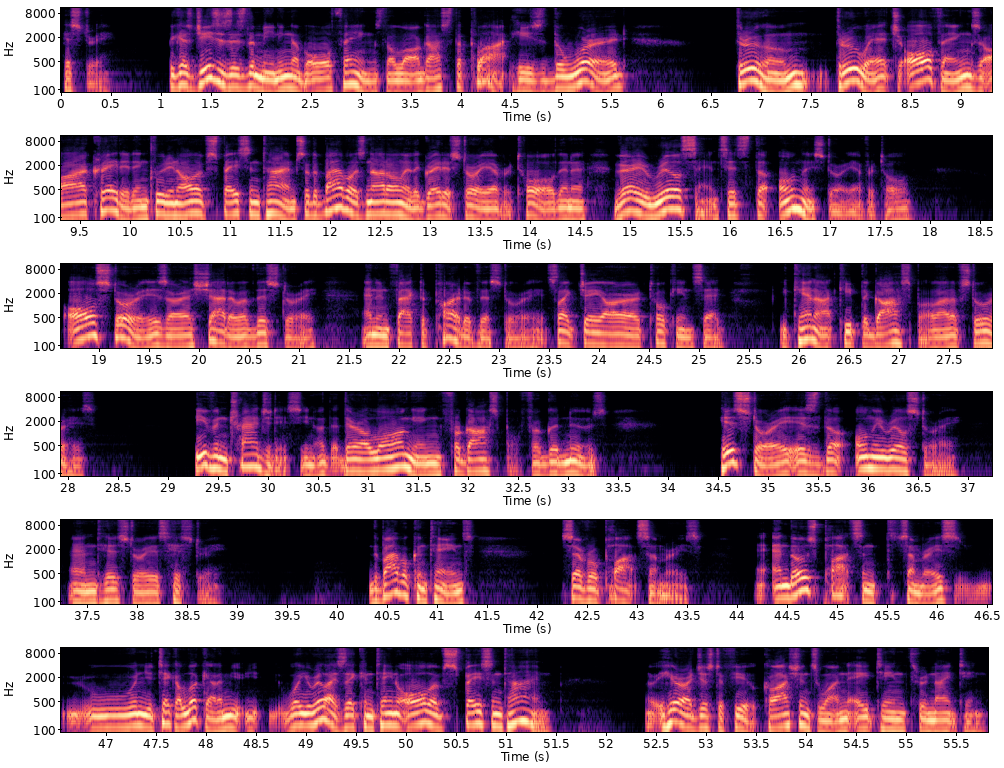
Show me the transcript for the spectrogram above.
History. Because Jesus is the meaning of all things, the Logos, the plot. He's the Word through whom, through which all things are created, including all of space and time. So the Bible is not only the greatest story ever told, in a very real sense, it's the only story ever told. All stories are a shadow of this story, and in fact a part of this story. It's like J.R.R. Tolkien said, you cannot keep the gospel out of stories even tragedies, you know, they're a longing for gospel, for good news. His story is the only real story, and his story is history. The Bible contains several plot summaries. And those plots and summaries, when you take a look at them, you, you, well, you realize they contain all of space and time. Here are just a few. Colossians 1, 18 through 19.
